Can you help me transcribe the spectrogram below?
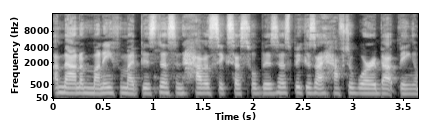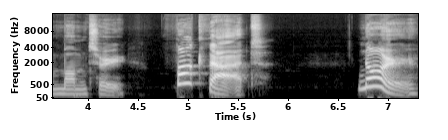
amount of money for my business and have a successful business because I have to worry about being a mum too. Fuck that. No,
